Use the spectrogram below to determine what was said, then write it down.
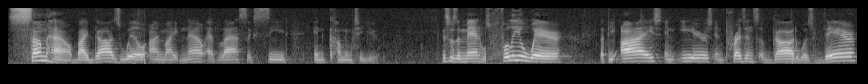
Somehow, by God's will, I might now at last succeed in coming to you. This was a man who was fully aware that the eyes and ears and presence of God was there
